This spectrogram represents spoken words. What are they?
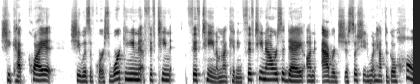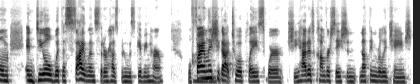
she kept quiet. She was, of course, working 15, 15, I'm not kidding, 15 hours a day on average, just so she wouldn't have to go home and deal with the silence that her husband was giving her. Well, finally, mm. she got to a place where she had a conversation, nothing really changed.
